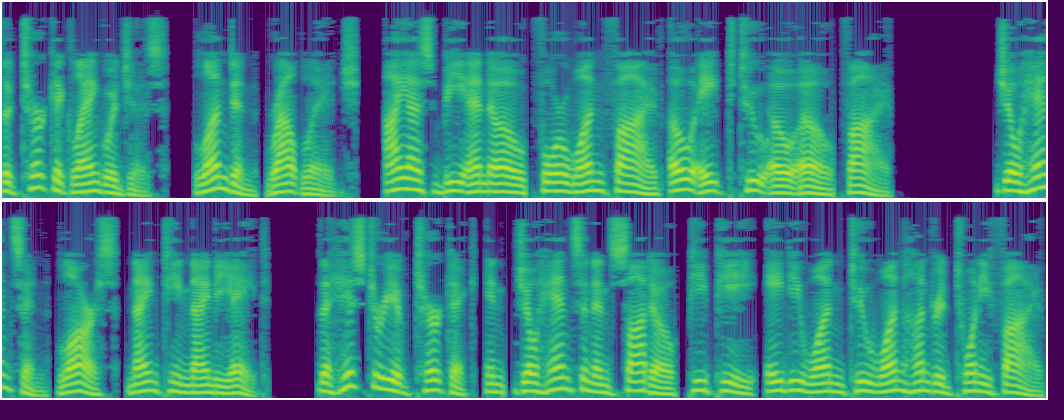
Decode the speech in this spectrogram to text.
The Turkic Languages. London, Routledge. ISBN 0-415-08200-5. Johanson, Lars, 1998. The History of Turkic, in, Johanson and Csató, pp. 81–125,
